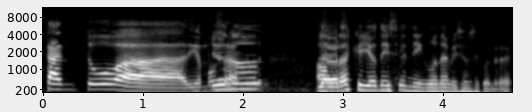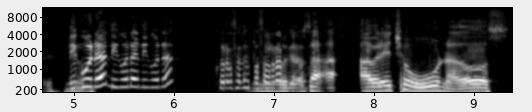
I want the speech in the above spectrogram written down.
tanto a, digamos, Yo a... no, a- la verdad es que yo no hice ninguna misión secundaria. no. ¿Ninguna? ¿Ninguna? ¿Ninguna? Corre, se las pasó rápido. O sea, a- habré hecho una, dos,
